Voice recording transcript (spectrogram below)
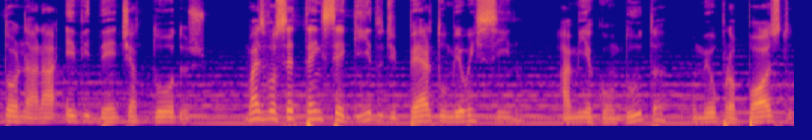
tornará evidente a todos. Mas você tem seguido de perto o meu ensino, a minha conduta, o meu propósito,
